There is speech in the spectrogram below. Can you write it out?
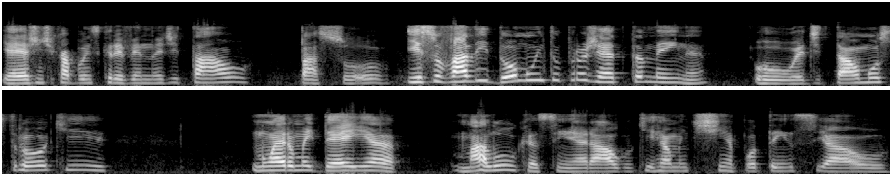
e aí a gente acabou inscrevendo no edital, passou. Isso validou muito o projeto também, né? O edital mostrou que não era uma ideia maluca, assim, era algo que realmente tinha potencial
